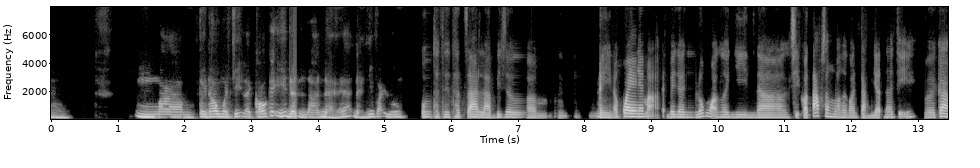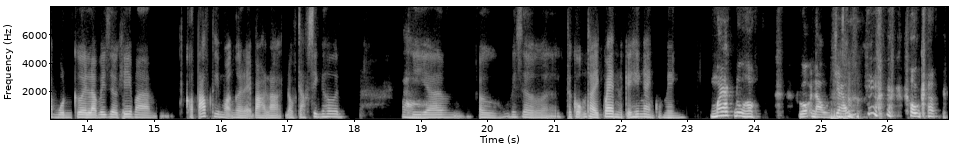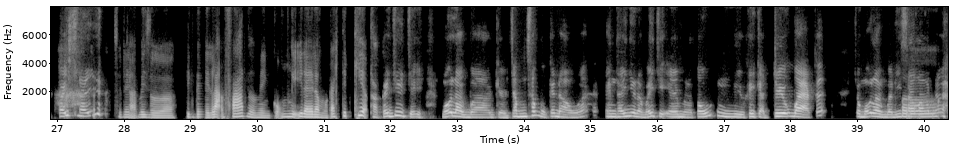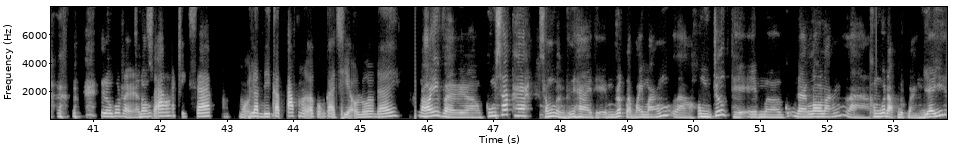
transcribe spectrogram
Ừ. mà từ đâu mà chị lại có cái ý định là để để như vậy luôn? Ôi, thật thì thật ra là bây giờ để nó quen em ạ. Bây giờ lúc mọi người nhìn uh, chị có tóc xong mọi người còn chẳng nhận ra chị với cả buồn cười là bây giờ khi mà có tóc thì mọi người lại bảo là đầu trọc xinh hơn à. thì uh, ừ bây giờ tôi cũng thấy quen với cái hình ảnh của mình. Mát đúng không? Gọi đầu trống không cần phải sấy. Cho nên là bây giờ kinh tế lạm phát rồi mình cũng nghĩ đây là một cách tiết kiệm. Thật cái chứ chị. Mỗi lần mà kiểu chăm sóc một cái đầu á em thấy như là mấy chị em là tốn nhiều khi cả triệu bạc á cho mỗi lần mà đi ừ. salon á đâu có rẻ chính đâu. xác chính xác. Mỗi lần đi cắt tóc nữa cũng cả triệu luôn đấy nói về uh, cuốn sách ha. Sống lần thứ hai thì em rất là may mắn là hôm trước thì em uh, cũng đang lo lắng là không có đọc được bản giấy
